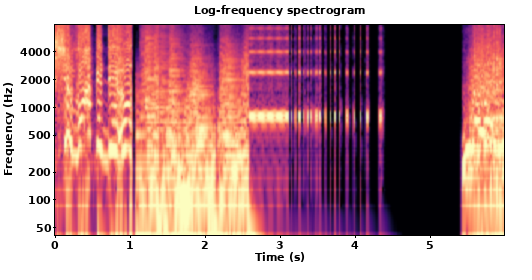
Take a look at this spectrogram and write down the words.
Shavakadu! Nobody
